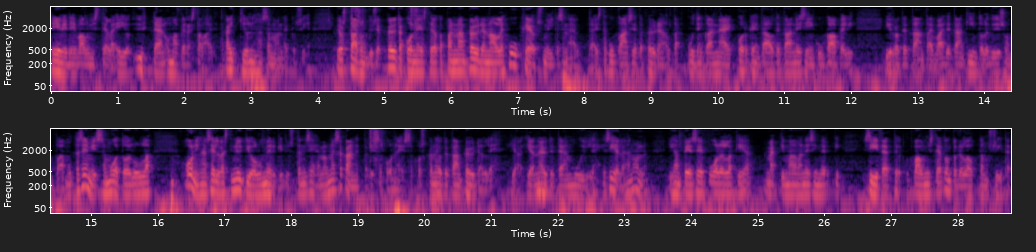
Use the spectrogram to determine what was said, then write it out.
DVD-valmistajalla ei ole yhtään omaperäistä laitetta. Kaikki on ihan samannäköisiä. Jos taas on kyse pöytäkoneesta, joka pannaan pöydän alle, who cares miltä se näyttää. Ei sitä kukaan sieltä pöydän alta kuitenkaan näe. Korkeintaan otetaan esiin, kun kaapeli irrotetaan tai vaihdetaan kiintolevy isompaa. Mutta se, missä muotoilulla on ihan selvästi nyt jo ollut merkitystä, niin sehän on näissä kannettavissa koneissa, koska ne otetaan pöydälle ja, ja näytetään muille. Ja siellähän on ihan PC-puolellakin ja Mac-maailman esimerkki siitä, että jotkut valmistajat on todella ottanut siitä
